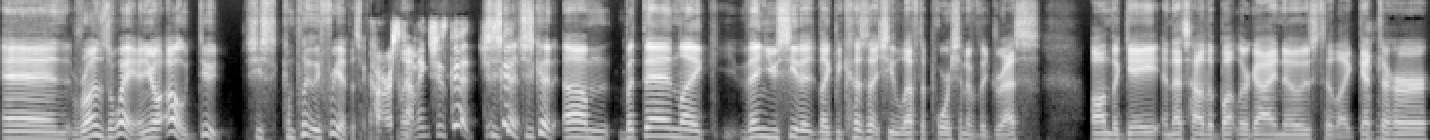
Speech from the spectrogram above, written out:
and runs away and you're like oh dude she's completely free at this the point car's Like, coming. She's good. She's, She's, good. She's good. Um, but then like then you see that like because that she left a portion of the dress on the gate, and that's how the butler guy knows to like get Mm-hmm. to her.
